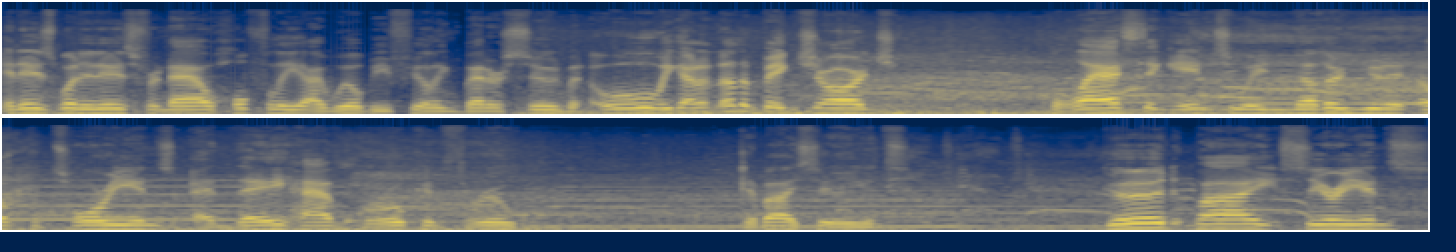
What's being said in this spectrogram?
it is what it is for now. Hopefully, I will be feeling better soon. But, oh, we got another big charge blasting into another unit of Praetorians, and they have broken through. Goodbye, Syrians. Goodbye, Syrians.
